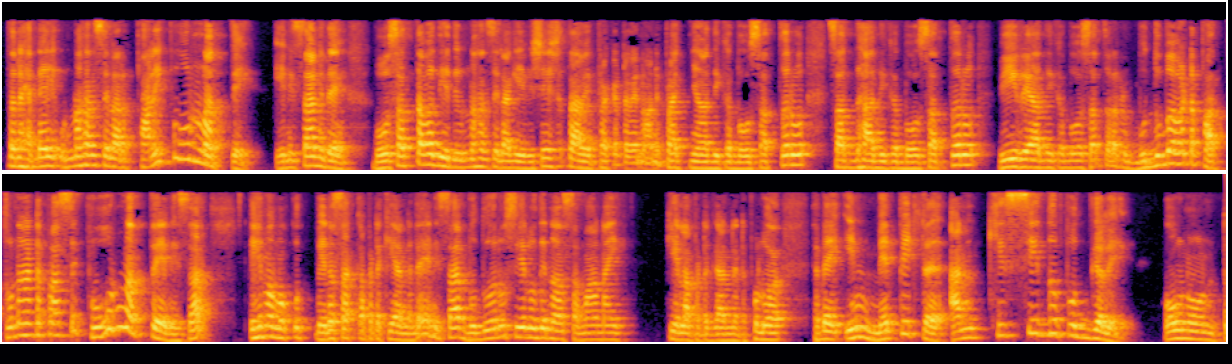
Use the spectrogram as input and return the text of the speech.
ඒතර හැබැයි උන්වහන්සේලා පරිපූර්ණත්වයේ ඒ නිසානේ දැන් බෝසත් අවදීදී උන්වහන්සේලාගේ විශේෂතාවය ප්‍රකට වෙනවානේ ප්‍රඥාධික බෝසත්වරු, සද්ධාධික බෝසත්වරු, වීරයාධික බෝසත්වරු බුදු බවට පත් වුණාට පස්සේ පූර්ණත්වය නිසා එහෙම මොකුත් වෙනසක් අපිට කියන්න බෑ. ඒ නිසා බුදවරු සියලු දෙනා සමානයි කියලා අපිට ගන්නට පුළුවන්. හැබැයි ඉන් මෙපිට අන් කිසිදු පුද්ගලයෙක් ඔවුනොවුන්ට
